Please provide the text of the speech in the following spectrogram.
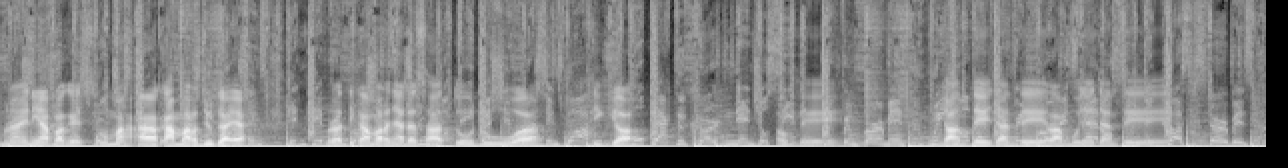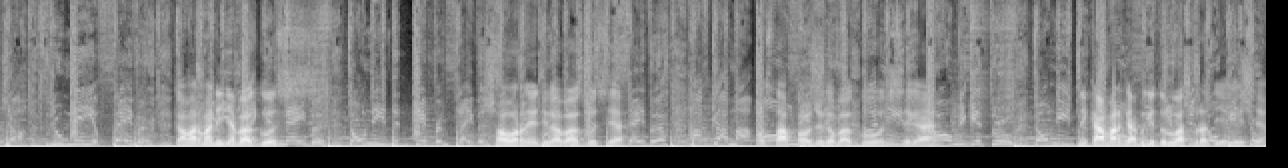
nah ini apa guys? Rumah uh, kamar juga ya? Berarti kamarnya ada satu dua tiga. Oke. Okay. cantik cantik. Lampunya cantik. Kamar mandinya bagus. Showernya juga bagus ya. Wastafel juga bagus ya kan? Ini kamar nggak begitu luas berarti ya guys ya.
